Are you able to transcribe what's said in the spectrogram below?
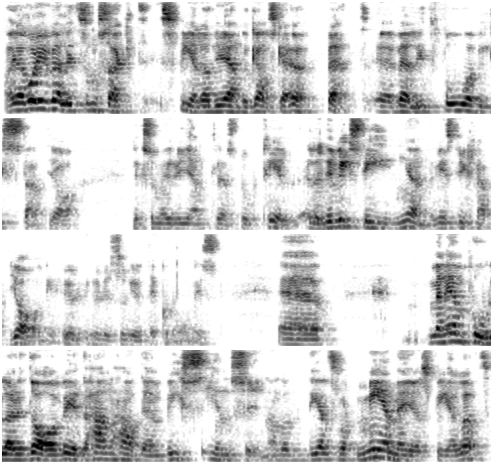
Ja, jag var ju väldigt, som sagt, spelade ju ändå ganska öppet. Väldigt få visste att jag, liksom hur det egentligen stod till. Eller det Mm. visste ingen, det visste ju knappt jag, hur, hur det såg ut ekonomiskt. Eh, men en polare, David, han hade en viss insyn. Han hade dels varit med mig och spelat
